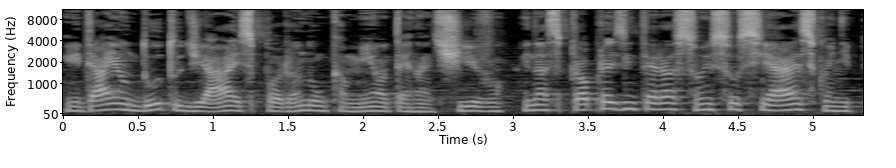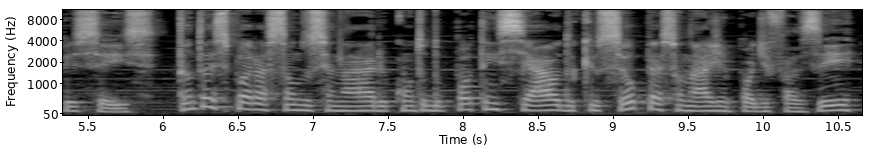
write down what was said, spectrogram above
entrar em um duto de ar explorando um caminho alternativo e nas próprias interações sociais com NPCs. Tanto a exploração do cenário quanto do potencial do que o seu personagem pode fazer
